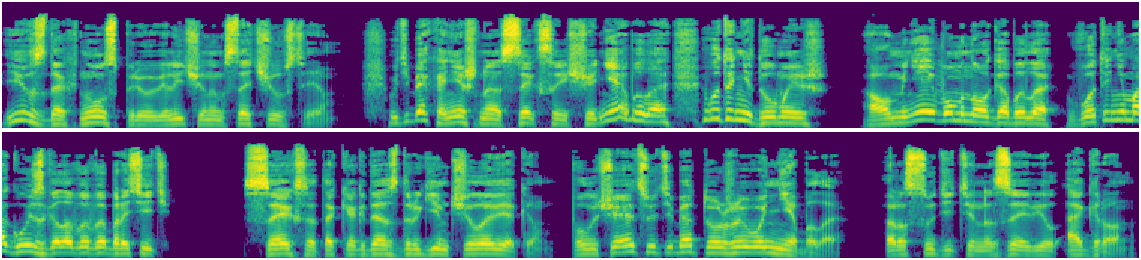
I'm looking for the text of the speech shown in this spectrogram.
и вздохнул с преувеличенным сочувствием. «У тебя, конечно, секса еще не было, вот и не думаешь. А у меня его много было, вот и не могу из головы выбросить». «Секс — это когда с другим человеком. Получается, у тебя тоже его не было», — рассудительно заявил Агрон.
